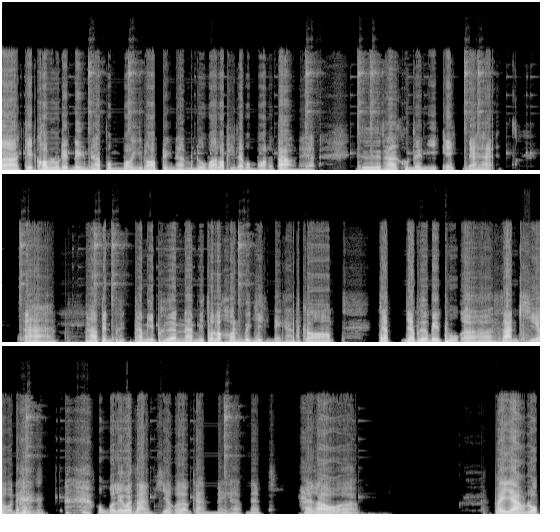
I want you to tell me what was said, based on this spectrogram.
อ่าเกรดความรู้นิดนึงนะครับ ผมบอกอีกรอบหนึ่งนะ ไม่รู้ว่ารอบที่แล้วผมบอกหรือเปล่านะฮะ คือถ้าคุณเล่น EX นะฮะ อ่า ถ้าเป็นถ้ามีเพื่อนนะ มีตัวละครผู้หญิงนะครับ ก็อย่าอย่าเพิ่งไปถูกเอ่อสารเขียวนะ ผมก็เรียกว่าสารเขียวก็แล้วกันนะครับ นะ ให้เราเอ่อพยายามหลบ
